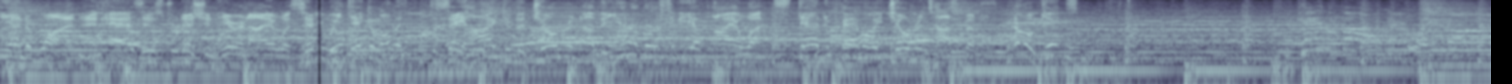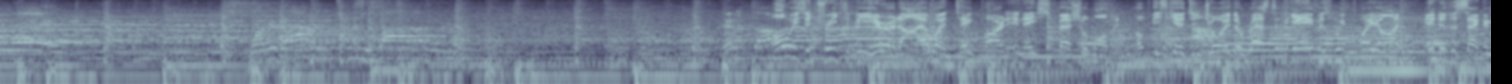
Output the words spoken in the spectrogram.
the end of one, and as is tradition here in Iowa City, we take a moment to say hi to the children of the University of Iowa Stead Family Children's Hospital. Hello, kids. Always a treat to be here at Iowa and take part in a special moment. Hope these kids enjoy the rest of the game as we play on into the second.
